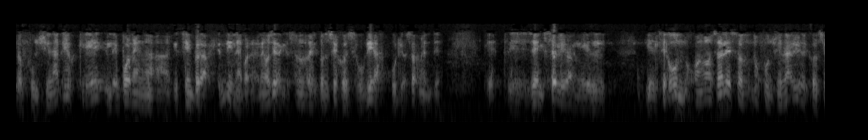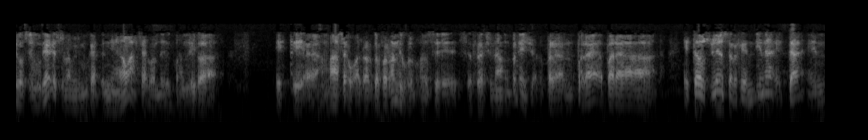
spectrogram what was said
los funcionarios que le ponen a que siempre a Argentina para negociar que son los del Consejo de Seguridad curiosamente este Jake Sullivan y el y el segundo Juan González son dos funcionarios del Consejo de Seguridad que son los mismos que atendían a Massa cuando, cuando iba este, a Massa o Alberto Fernández cuando se, relacionaban con ellos. Para, para, para Estados Unidos, Argentina está en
